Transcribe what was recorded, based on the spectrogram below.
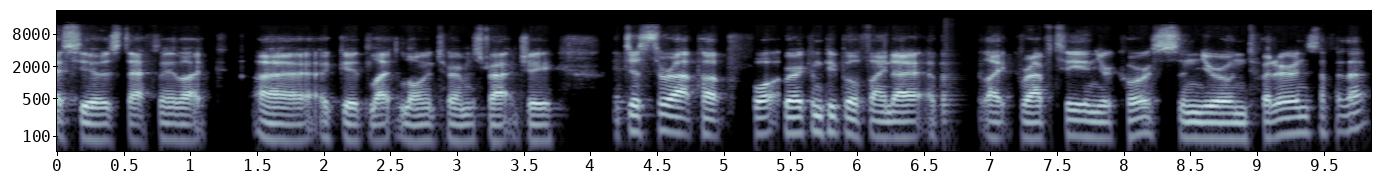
SEO is definitely like uh, a good like long term strategy. Just to wrap up, what where can people find out about like gravity in your course and your own Twitter and stuff like that?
